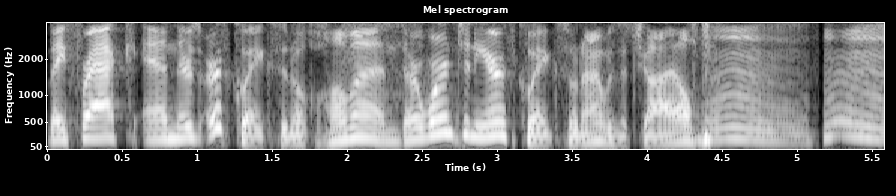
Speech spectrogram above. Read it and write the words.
they frack, and there's earthquakes in Oklahoma, and there weren't any earthquakes when I was a child. Hmm. Hmm,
